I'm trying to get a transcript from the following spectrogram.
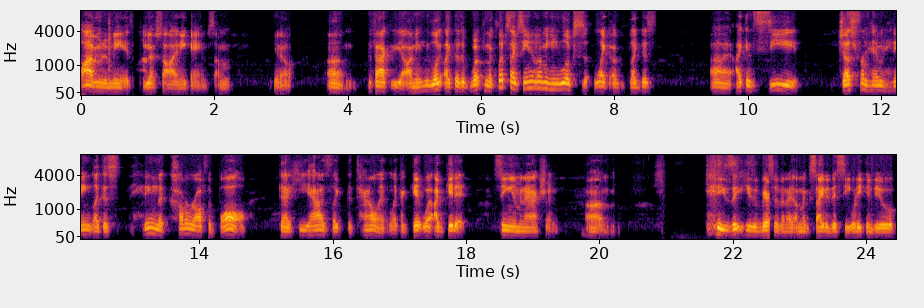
a lot of them to me. If you saw any games, I'm, you know, um, the fact, yeah, I mean, he looked like the, the from the clips I've seen of him, he looks like a like this. Uh, I can see just from him hitting like this, hitting the cover off the ball, that he has like the talent. Like I get what I get it, seeing him in action. Um, he's he's very and I, I'm excited to see what he can do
